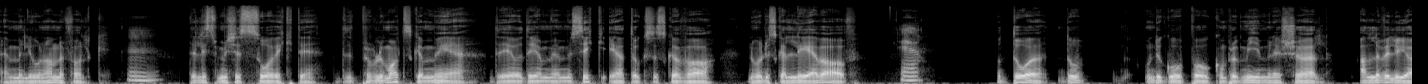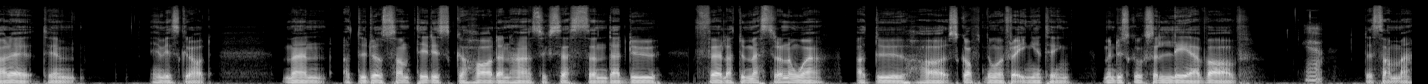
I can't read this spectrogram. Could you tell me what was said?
en million andre folk Mm. det er liksom ikke så viktig. Det problematiske med det å drive med musikk, er at det også skal være noe du skal leve av. Ja. Og da, da om du går på kompromiss med deg sjøl, alle vil jo gjøre det til en, en viss grad. Men at du da samtidig skal ha denne suksessen der du føler at du mestrer noe, at du har skapt noe fra ingenting, men du skal også leve av Ja. det samme.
